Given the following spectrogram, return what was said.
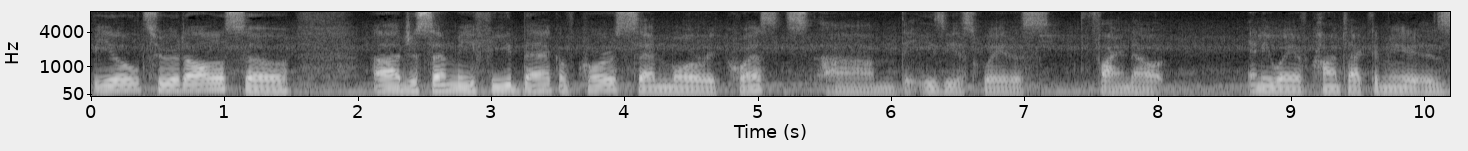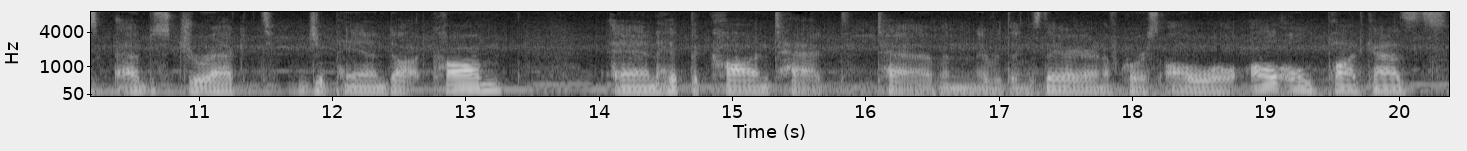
feel to it all. So uh, just send me feedback of course send more requests. Um, the easiest way to find out any way of contacting me is abstractjapan.com and hit the contact tab and everything's there. And of course all all old podcasts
